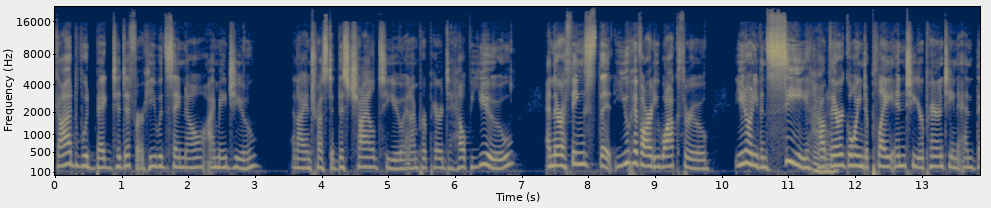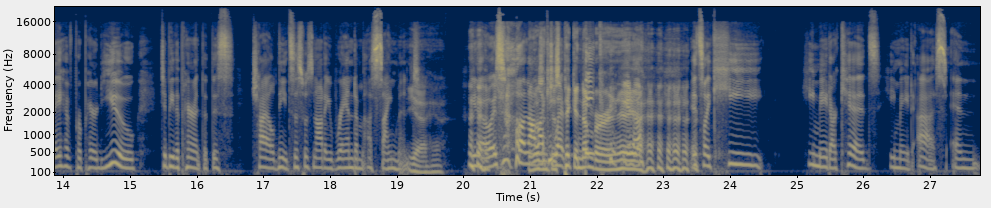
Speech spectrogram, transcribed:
God would beg to differ. He would say, No, I made you and I entrusted this child to you and I'm prepared to help you. And there are things that you have already walked through. You don't even see how mm-hmm. they're going to play into your parenting, and they have prepared you to be the parent that this child needs. This was not a random assignment. Yeah, yeah. You know, it's not, It wasn't like he just went, pick a number and you know? yeah. it's like he he made our kids, he made us, and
